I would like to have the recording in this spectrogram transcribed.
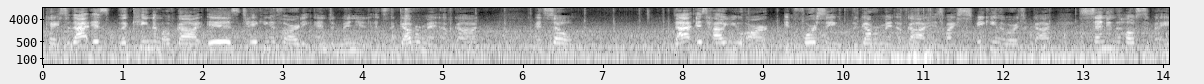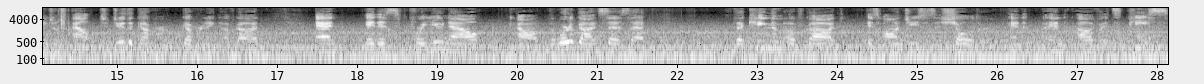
Okay, so that is the kingdom of God is taking authority and dominion. It's the government of God. And so that is how you are enforcing the government of God is by speaking the words of God, sending the hosts of angels out to do the govern, governing of God. And it is for you now, uh, the word of God says that the kingdom of God is on Jesus' shoulder and, and of its peace,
